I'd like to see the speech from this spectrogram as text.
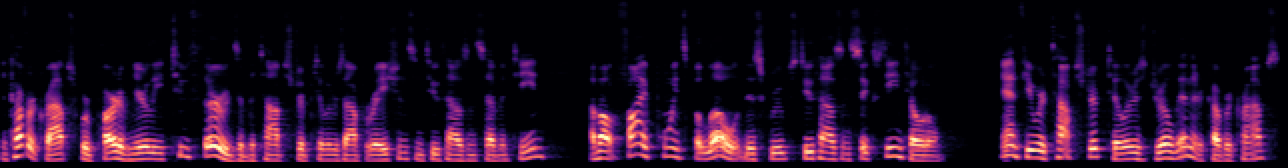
The cover crops were part of nearly two thirds of the top strip tillers' operations in 2017, about five points below this group's 2016 total. And fewer top strip tillers drilled in their cover crops,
